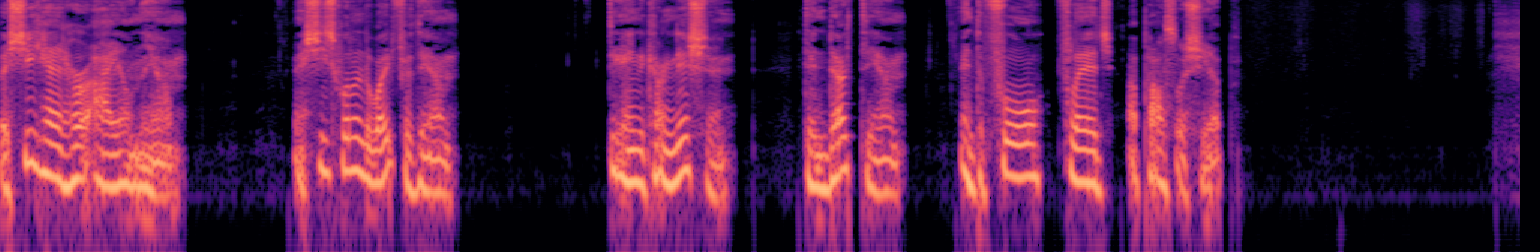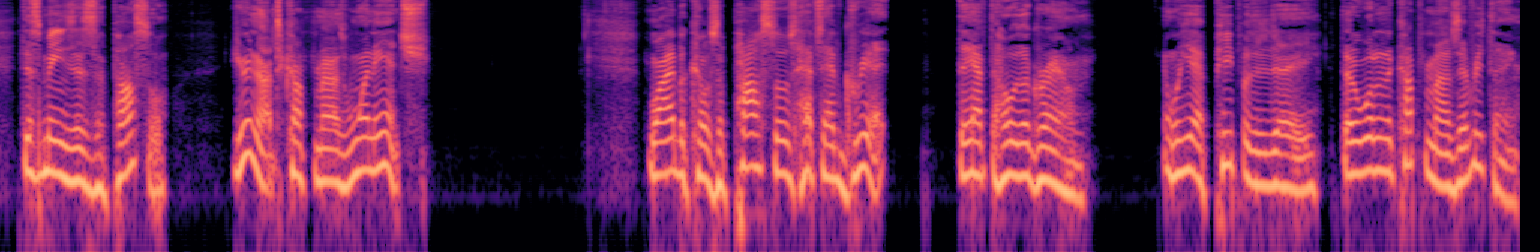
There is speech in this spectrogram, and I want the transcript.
but she had her eye on them and she's willing to wait for them to gain the cognition, to induct them into full fledged apostleship. This means as an apostle, you're not to compromise one inch. Why? Because apostles have to have grit. They have to hold their ground. And we have people today that are willing to compromise everything.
